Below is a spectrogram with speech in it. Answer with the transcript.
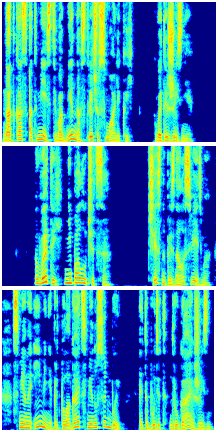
на отказ от мести в обмен на встречу с Маликой в этой жизни». «В этой не получится», – честно призналась ведьма. «Смена имени предполагает смену судьбы. Это будет другая жизнь».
